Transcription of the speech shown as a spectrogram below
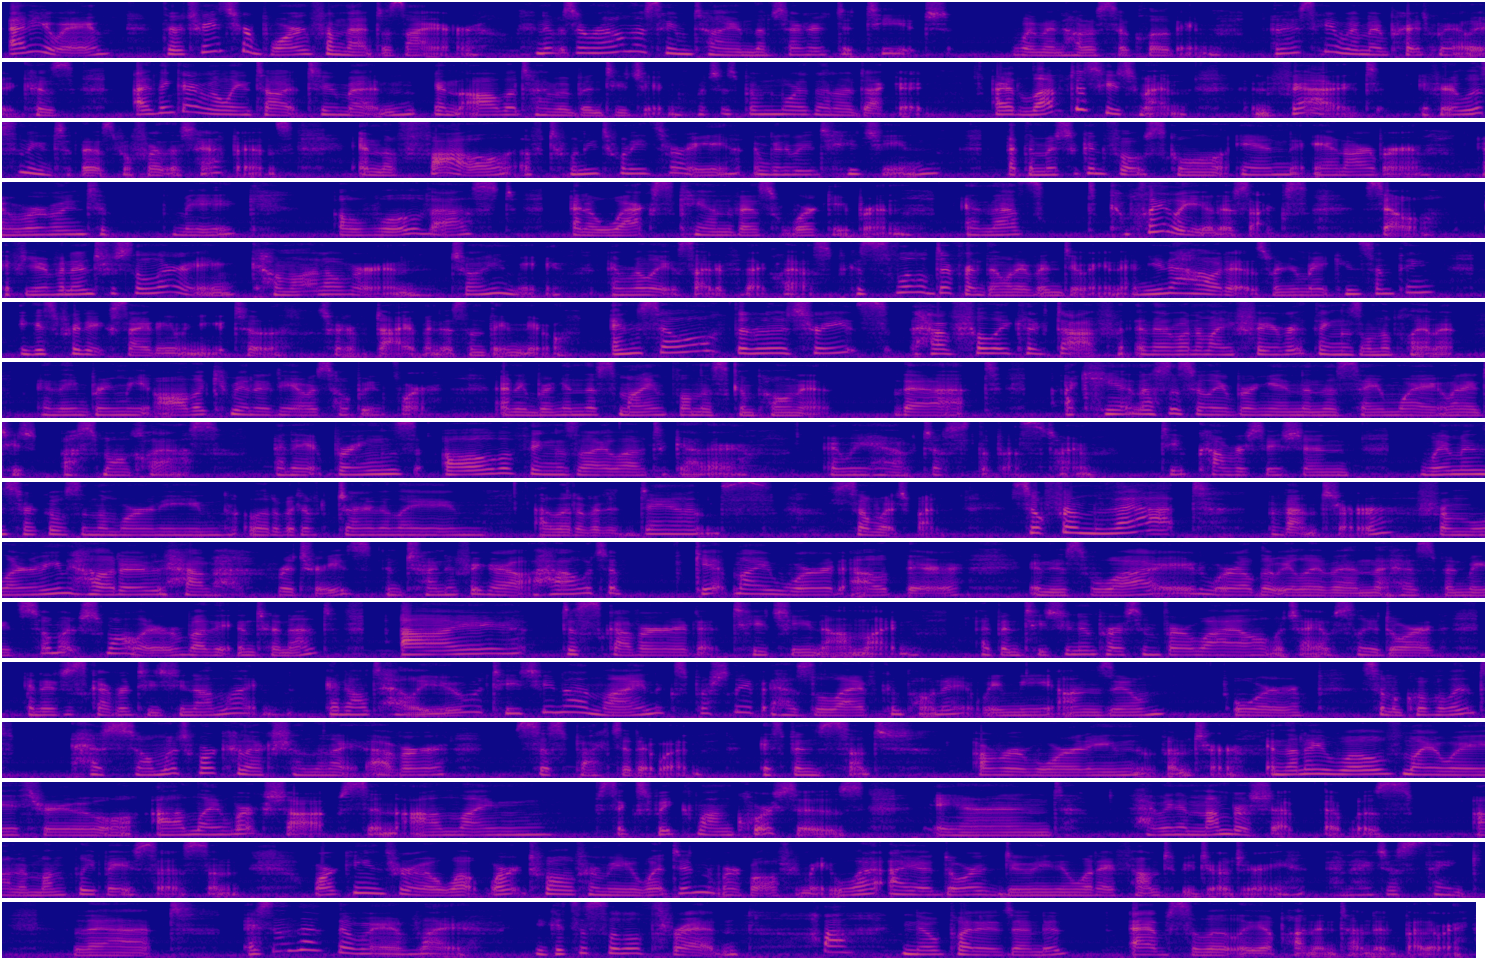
Anyway, the retreats were born from that desire, and it was around the same time that I started to teach women how to sew clothing. And I say women primarily because I think I've only taught two men in all the time I've been teaching, which has been more than a decade. I'd love to teach men. In fact, if you're listening to this before this happens, in the fall of 2023, I'm going to be teaching at the Michigan Folk School in Ann Arbor, and we're going to make a wool vest and a wax canvas work apron. And that's completely unisex. So if you have an interest in learning, come on over and join me. I'm really excited for that class because it's a little different than what I've been doing. And you know how it is when you're making something, it gets pretty exciting when you get to sort of dive into something new. And so the retreats have fully kicked off, and they're one of my favorite things on the planet. And they bring me all the community I was hoping for. And they bring in this mindfulness component that I can't necessarily bring in in the same way when I teach a small class. And it brings all the things that I love together, and we have just the best time deep conversation, women's circles in the morning, a little bit of journaling, a little bit of dance. So much fun. So, from that venture, from learning how to have retreats and trying to figure out how to get my word out there in this wide world that we live in that has been made so much smaller by the internet, I discovered teaching online. I've been teaching in person for a while, which I absolutely adored, and I discovered teaching online. And I'll tell you, teaching online, especially if it has a live component, we meet on Zoom or some equivalent, has so much more connection than I ever suspected it would. It's been such a rewarding venture. And then I wove my way through online workshops and online six week long courses and having a membership that was on a monthly basis and working through what worked well for me, what didn't work well for me, what I adored doing, and what I found to be drudgery. And I just think that isn't that the way of life? You get this little thread, ha, huh, no pun intended, absolutely a pun intended, by the way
